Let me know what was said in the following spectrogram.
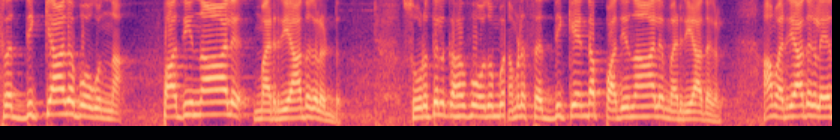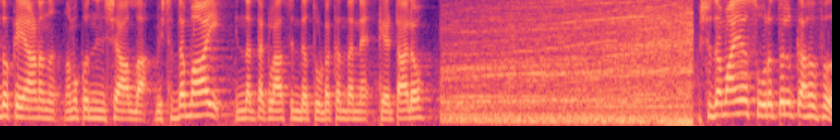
ശ്രദ്ധിക്കാതെ പോകുന്ന പതിനാല് മര്യാദകളുണ്ട്. സൂറത്തിൽ കഹഫ് ഓതുമ്പോൾ നമ്മൾ ശ്രദ്ധിക്കേണ്ട പതിനാല് മര്യാദകൾ. ആ മര്യാദകൾ ഏതൊക്കെയാണെന്ന് നമുക്കൊന്ന് ഇൻഷാല്ല വിശദമായി ഇന്നത്തെ ക്ലാസ്സിന്റെ തുടക്കം തന്നെ കേട്ടാലോ? വിശുദ്ധമായ സൂറത്തുൽ കഹഫ്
